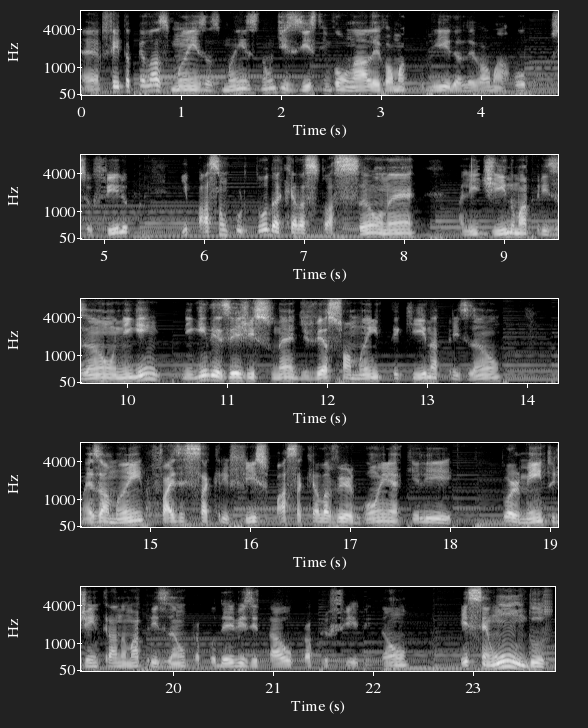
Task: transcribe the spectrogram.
é feita pelas mães. As mães não desistem, vão lá levar uma comida, levar uma roupa para o seu filho e passam por toda aquela situação, né? ali de ir numa prisão. Ninguém, ninguém deseja isso, né? De ver a sua mãe ter que ir na prisão. Mas a mãe faz esse sacrifício, passa aquela vergonha, aquele tormento de entrar numa prisão para poder visitar o próprio filho. Então, esse é um dos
